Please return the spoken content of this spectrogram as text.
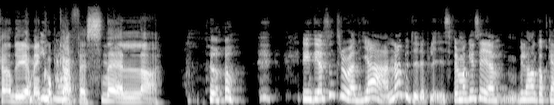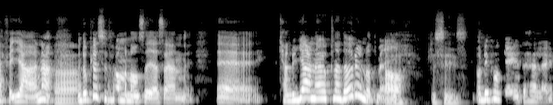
kan du ge Och mig en kopp här- kaffe? Snälla! det är en del som tror att gärna betyder please. För man kan ju säga, vill du ha en kopp kaffe? Gärna. Ah, Men då plötsligt hör man någon säga sen, eh, kan du gärna öppna dörren åt mig? ja, precis. Och det funkar ju inte heller.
